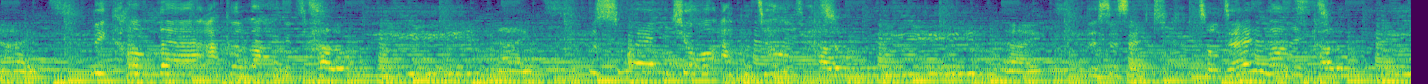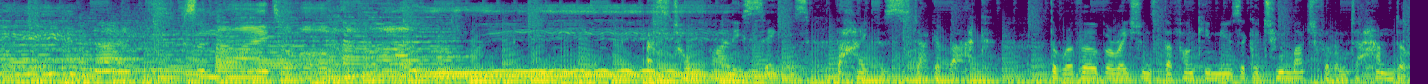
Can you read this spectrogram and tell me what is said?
night. Become their acolyte. It's Halloween night. Persuade your It's appetite. Halloween night. This is it till daylight. It's. Halloween night. It's a night of Halloween. As Tom Filey sings, the hikers stagger back. The reverberations of the funky music are too much for them to handle.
